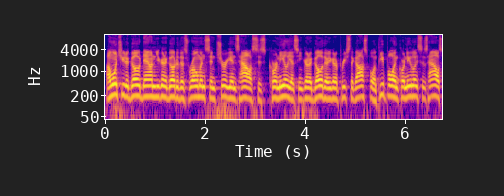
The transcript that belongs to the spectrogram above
I want you to go down you're going to go to this Roman centurion's house, his Cornelius, and you're going to go there, you're going to preach the gospel. And people in Cornelius' house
